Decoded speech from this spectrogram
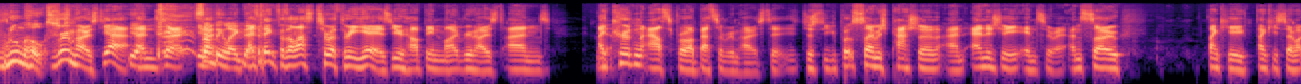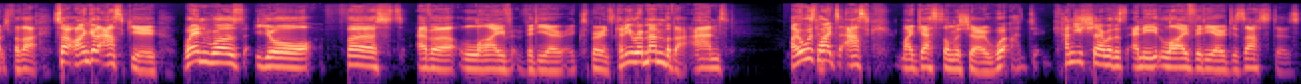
talks. room host. room host, yeah, Yeah. and uh, you know, Something like that. I think for the last two or three years, you have been my room host, and I couldn't ask for a better room host. It, it just you put so much passion and energy into it, and so thank you, thank you so much for that. So I'm going to ask you, when was your first ever live video experience? Can you remember that? And I always like to ask my guests on the show, what, can you share with us any live video disasters?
